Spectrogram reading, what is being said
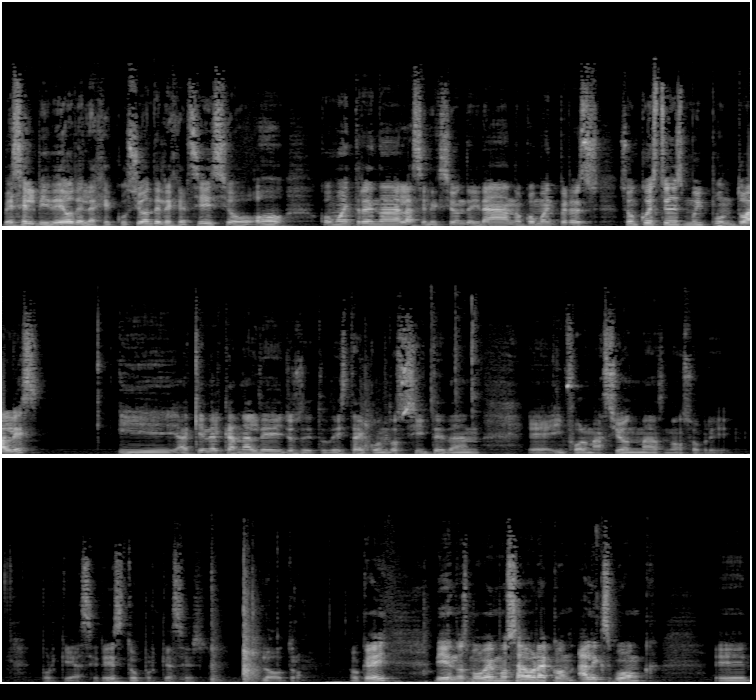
ves el video de la ejecución del ejercicio, oh, cómo entrena la selección de Irán o cómo, pero es, son cuestiones muy puntuales y aquí en el canal de ellos de Today's Taekwondo sí te dan eh, información más, ¿no? Sobre por qué hacer esto, por qué hacer lo otro, ¿ok? Bien, nos movemos ahora con Alex Wong. Eh,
